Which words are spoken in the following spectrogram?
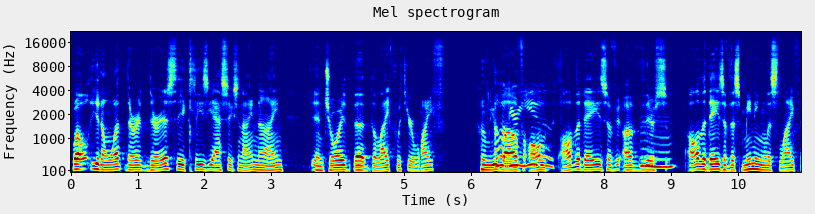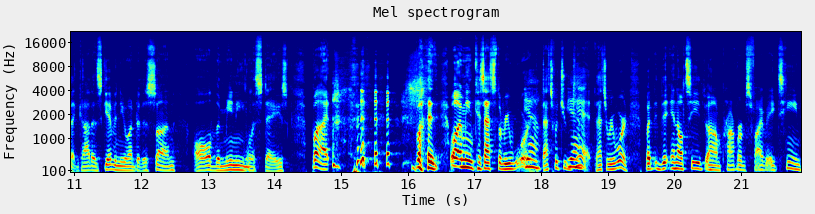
Well, you know what? There there is the Ecclesiastes nine nine. Enjoy the the life with your wife, whom you Oh, love all all the days of of this all the days of this meaningless life that God has given you under the sun. All the meaningless days, but but well, I mean, because that's the reward. Yeah. That's what you Yeah. get. That's a reward. But the NLT um, Proverbs five eighteen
